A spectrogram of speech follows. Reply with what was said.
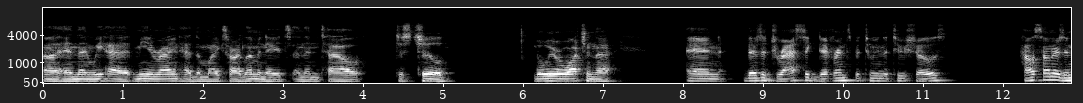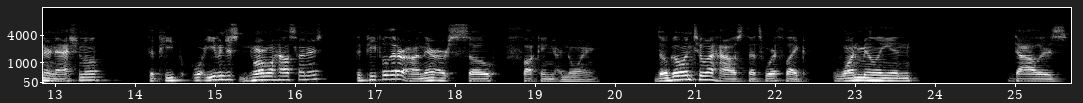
Uh, and then we had me and Ryan had the Mike's Hard Lemonades, and then Tal just chilled. But we were watching that, and there's a drastic difference between the two shows. House Hunters International, the people, or even just normal House Hunters, the people that are on there are so fucking annoying. They'll go into a house that's worth like one million dollars,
